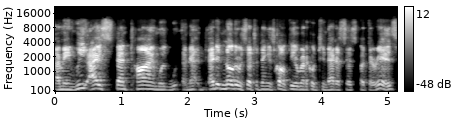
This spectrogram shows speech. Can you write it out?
I mean, we I spent time with, and I, I, didn't know there was such a thing It's called theoretical geneticists, but there is.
